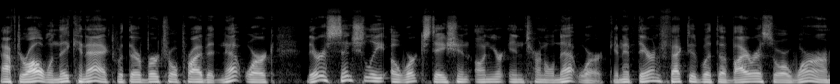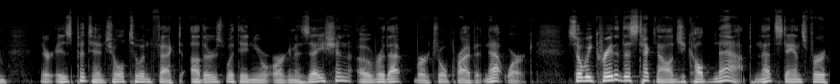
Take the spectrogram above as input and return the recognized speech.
After all, when they connect with their virtual private network, they're essentially a workstation on your internal network. And if they're infected with a virus or worm, there is potential to infect others within your organization over that virtual private network. So we created this technology called NAP, and that stands for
